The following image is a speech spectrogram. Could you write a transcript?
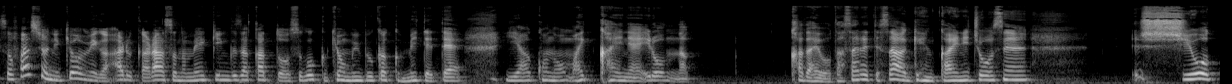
そうファッションに興味があるから、そのメイキングザカットをすごく興味深く見てて、いや、この毎回ね、いろんな課題を出されてさ、限界に挑戦しよう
